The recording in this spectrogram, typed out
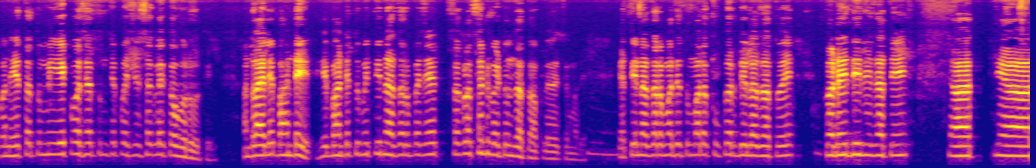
पण येतात तुम्ही एक वर्षात तुमचे पैसे सगळे कव्हर होतील. आणि राहिले भांडे हे भांडे तुम्ही तीन हजार रुपयाचे आहेत, सगळं सेट भेटून जातो आपल्याला याच्यामध्ये. या तीन हजारमध्ये तुम्हाला कुकर दिला जातोय कढई दिली जाते अं, अं,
